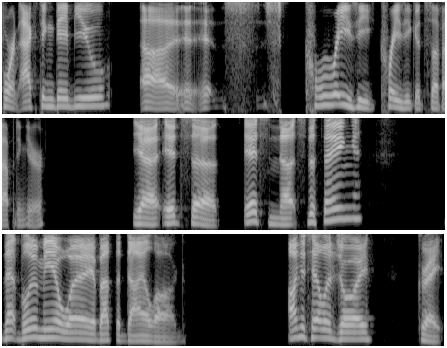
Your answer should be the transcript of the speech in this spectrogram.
for an acting debut uh it, it's, it's crazy crazy good stuff happening here Yeah, it's uh it's nuts. The thing that blew me away about the dialogue. Anya Taylor Joy, great.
